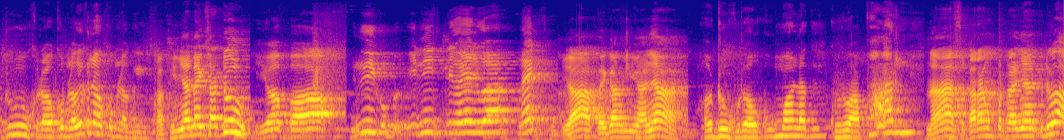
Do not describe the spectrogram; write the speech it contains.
Aduh, kena hukum lagi, kena hukum lagi. kakinya naik satu Iya Pak. Ini ini telinganya juga naik. ya pegang telinganya Aduh, kena hukuman lagi. Guru apaan nih? nah sekarang pertanyaan kedua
